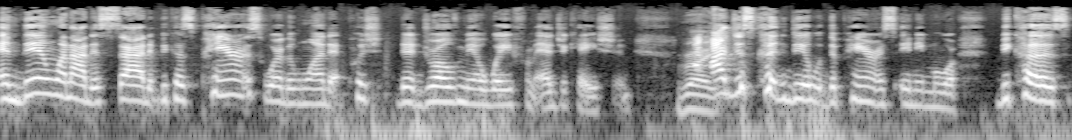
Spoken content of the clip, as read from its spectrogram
And then when I decided, because parents were the one that pushed, that drove me away from education. Right. I just couldn't deal with the parents anymore because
